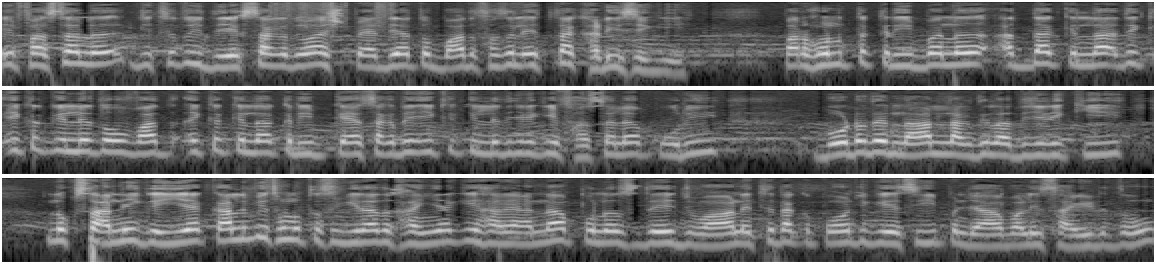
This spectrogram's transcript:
ਇਹ ਫਸਲ ਜਿੱਥੇ ਤੁਸੀਂ ਦੇਖ ਸਕਦੇ ਹੋ ਸਪੈਦਿਆਂ ਤੋਂ ਬਾਅਦ ਫਸਲ ਇੱਥੇ ਤੱਕ ਖੜੀ ਸੀਗੀ। ਪਰ ਹੁਣ ਤਕਰੀਬਨ ਅੱਧਾ ਕਿੱਲਾ ਤੇ ਇੱਕ ਕਿੱਲੇ ਤੋਂ ਵੱਧ, ਇੱਕ ਕਿੱਲਾ ਕਰੀਬ ਕਹਿ ਸਕਦੇ, ਇੱਕ ਕਿੱਲੇ ਦੀ ਜਿਹੜੀ ਕੀ ਫਸਲ ਹੈ, ਪੂਰੀ ਬਾਰਡਰ ਦੇ ਨਾਲ ਲੱਗਦੀ ਲੱਗਦੀ ਜਿਹੜੀ ਕੀ ਨੁਕਸਾਨੀ ਗਈ ਹੈ। ਕੱਲ ਵੀ ਤੁਹਾਨੂੰ ਤਸਵੀਰਾਂ ਦਿਖਾਈਆਂ ਕਿ ਹਰਿਆਣਾ ਪੁਲਿਸ ਦੇ ਜਵਾਨ ਇੱਥੇ ਤੱਕ ਪਹੁੰਚ ਗਏ ਸੀ ਪੰਜਾਬ ਵਾਲੀ ਸਾਈਡ ਤੋਂ।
